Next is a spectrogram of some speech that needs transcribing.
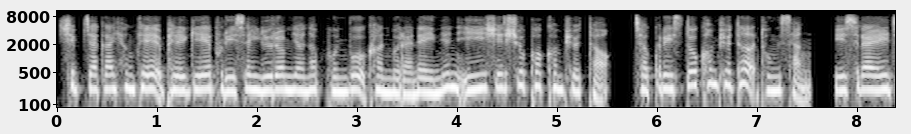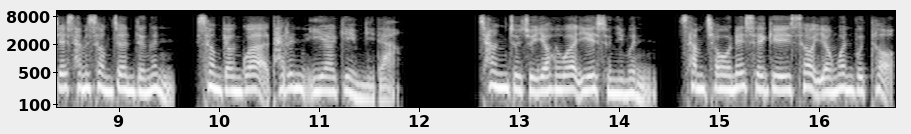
십자가 형태의 벨기에 브뤼셀 유럽연합 본부 건물 안에 있는 이이시 슈퍼컴퓨터, 적그리스도 컴퓨터 동상, 이스라엘 제3성전 등은 성경과 다른 이야기입니다. 창조주 여호와 예수님은 3차원의 세계에서 영원부터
